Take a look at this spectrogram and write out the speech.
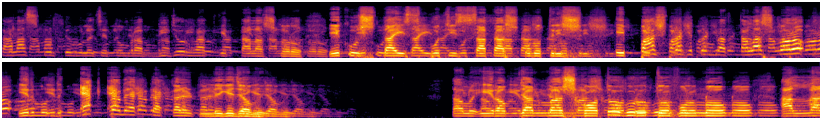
তালাশ করতে বলেছে তোমরা বিজোর রাতকে তালাশ করো। 21 23 25 27 29 এই পাঁচটাকে তোমরা তালাশ করো এর মধ্যে একটা না একটা কারেন্ট লেগে যাবে। তাহলে এই রমজান মাস কত গুরুত্বপূর্ণ? আল্লাহ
